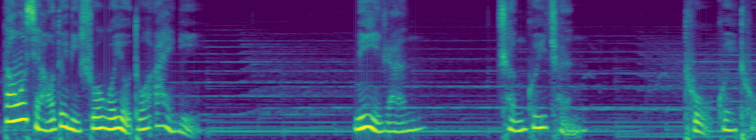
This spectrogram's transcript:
当我想要对你说我有多爱你，你已然尘归尘，土归土。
